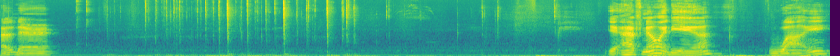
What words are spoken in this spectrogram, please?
hello there. Yeah, I have no idea why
